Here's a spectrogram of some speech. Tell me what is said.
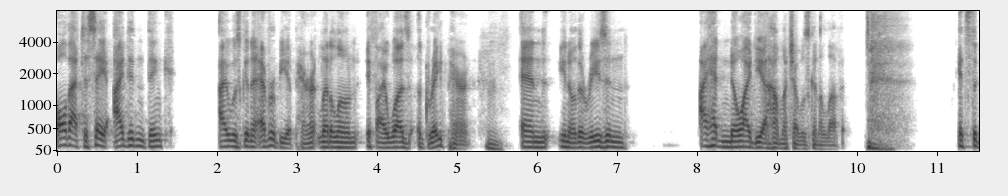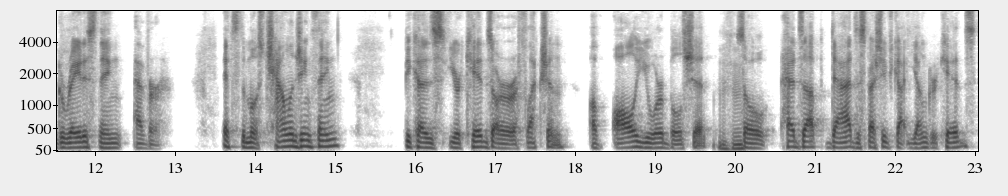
all that to say, I didn't think I was going to ever be a parent, let alone if I was a great parent. Hmm. And, you know, the reason I had no idea how much I was going to love it. it's the greatest thing ever. It's the most challenging thing because your kids are a reflection of all your bullshit. Mm-hmm. So heads up, dads, especially if you've got younger kids,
